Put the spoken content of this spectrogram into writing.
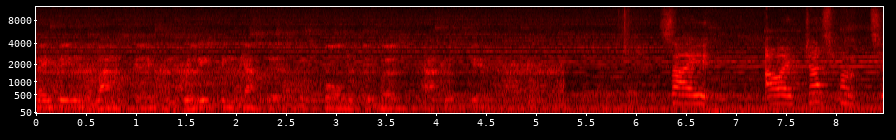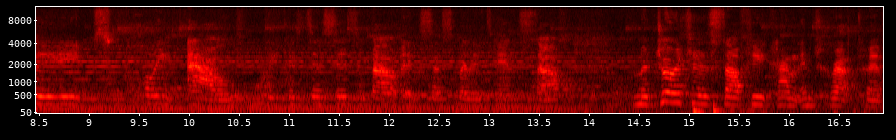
shaping the landscape and releasing gases which formed the first atmosphere. So, I just want to point out, because this is about accessibility and stuff, majority of the stuff you can interact with.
